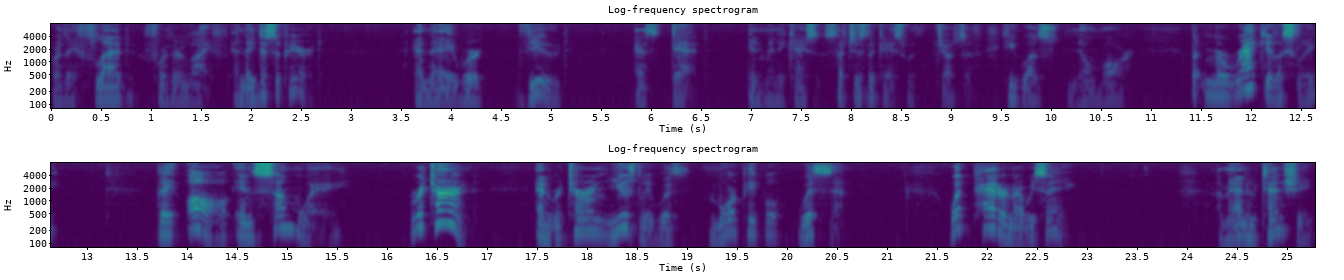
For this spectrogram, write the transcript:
or they fled for their life, and they disappeared. And they were viewed as dead in many cases, such is the case with Joseph. He was no more. But miraculously, they all, in some way, return, and return usually with more people with them. What pattern are we seeing? A man who tends sheep,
